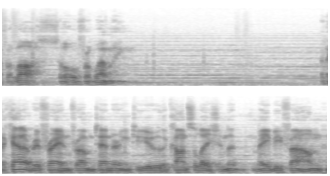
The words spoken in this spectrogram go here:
of a loss so overwhelming. But I cannot refrain from tendering to you the consolation that may be found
